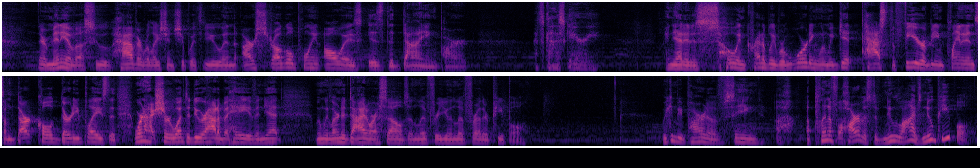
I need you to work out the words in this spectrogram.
there are many of us who have a relationship with you, and our struggle point always is the dying part. That's kind of scary. And yet, it is so incredibly rewarding when we get past the fear of being planted in some dark, cold, dirty place that we're not sure what to do or how to behave. And yet, when we learn to die to ourselves and live for you and live for other people, we can be part of seeing a, a plentiful harvest of new lives, new people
